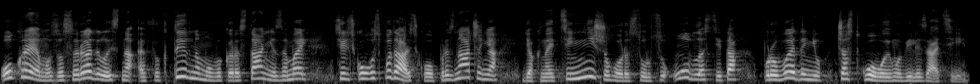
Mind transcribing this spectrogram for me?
Окремо зосередились на ефективному використанні земель сільськогосподарського призначення як найціннішого ресурсу області та проведенню часткової мобілізації.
